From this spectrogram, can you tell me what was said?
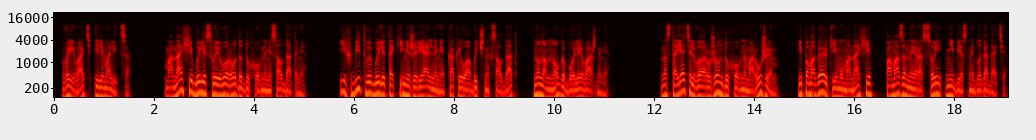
– воевать или молиться. Монахи были своего рода духовными солдатами. Их битвы были такими же реальными, как и у обычных солдат, но намного более важными. Настоятель вооружен духовным оружием, и помогают ему монахи, помазанные росой небесной благодати.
